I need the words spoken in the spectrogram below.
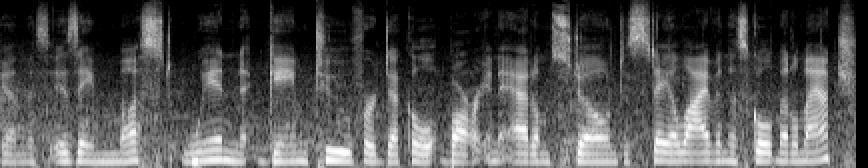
Again, this is a must-win game two for Dekel Bar and Adam Stone to stay alive in this gold medal match.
